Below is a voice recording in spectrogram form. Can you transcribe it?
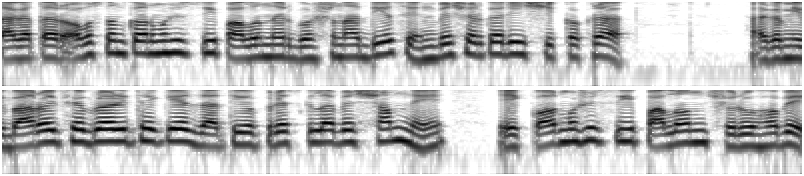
লাগাতার অবস্থান কর্মসূচি পালনের ঘোষণা দিয়েছেন বেসরকারি শিক্ষকরা। আগামী বারোই ফেব্রুয়ারি থেকে জাতীয় প্রেস ক্লাবের সামনে এই কর্মসূচি পালন শুরু হবে।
